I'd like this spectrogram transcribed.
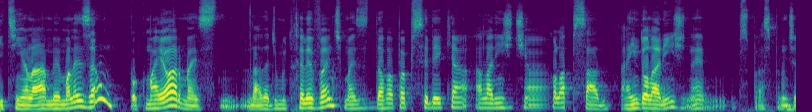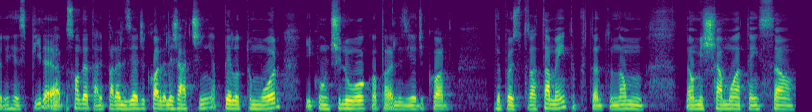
e tinha lá a mesma lesão, um pouco maior, mas nada de muito relevante, mas dava para perceber que a, a, laringe tinha colapsado. A endolaringe, né, o espaço por onde ele respira, é só um detalhe, paralisia de corda ele já tinha pelo tumor e continuou com a paralisia de corda depois do tratamento, portanto não, não me chamou a atenção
